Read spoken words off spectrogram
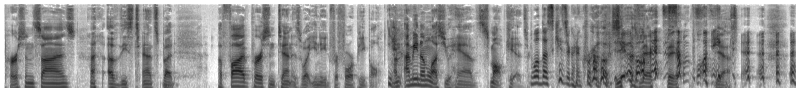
person size of these tents, but a five person tent is what you need for four people. I- I mean, unless you have small kids. Well, those kids are going to grow too Yeah, at they're- some point. Yeah.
